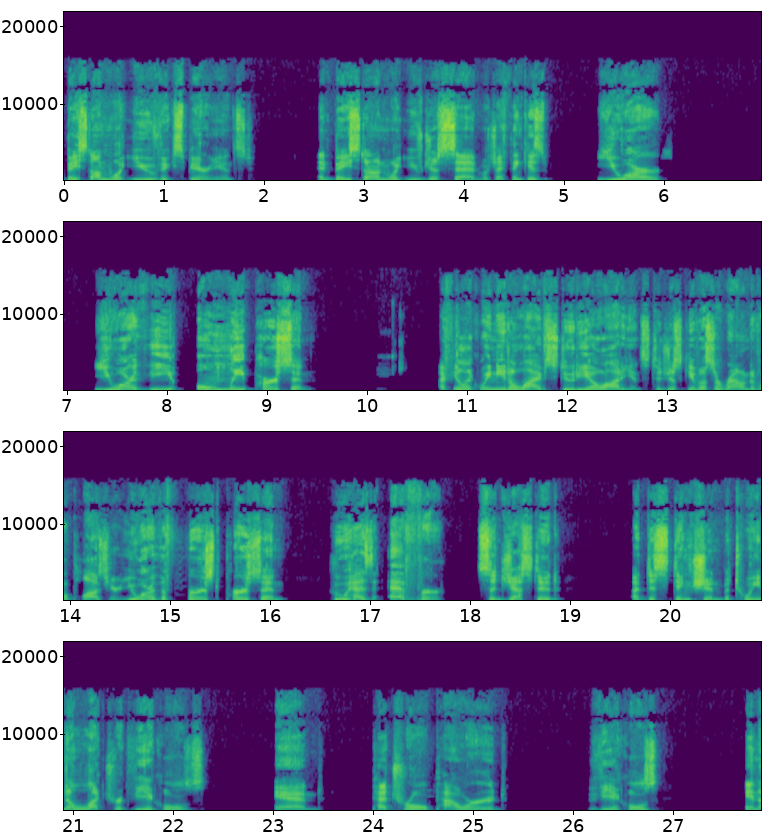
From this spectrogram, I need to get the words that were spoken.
based on what you've experienced, and based on what you've just said, which I think is you are you are the only person. I feel like we need a live studio audience to just give us a round of applause here. You are the first person who has ever suggested a distinction between electric vehicles and petrol powered vehicles. And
